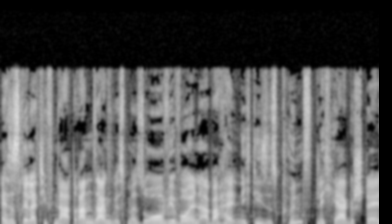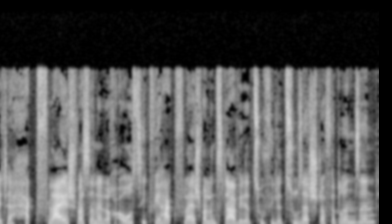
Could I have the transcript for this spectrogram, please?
es ist relativ nah dran, sagen wir es mal so. Mhm. Wir wollen aber halt nicht dieses künstlich hergestellte Hackfleisch, was dann halt auch aussieht wie Hackfleisch, weil uns da wieder zu viele Zusatzstoffe drin sind.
